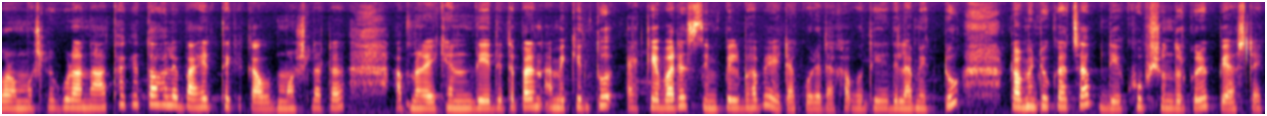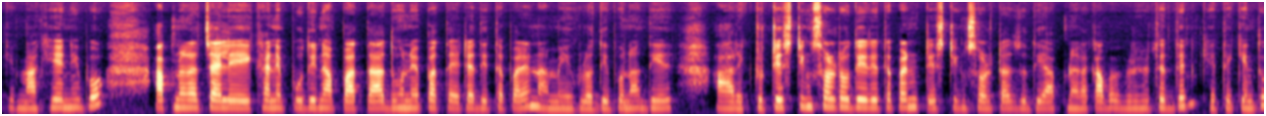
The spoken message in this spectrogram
গরম মশলার গুঁড়া না থাকে, তাহলে বাহির থেকে কাবাব মশলাটা আপনারা এখানে দিয়ে দিতে পারেন। আমি কিন্তু একেবারে সিম্পলভাবে এটা করে দেখাবো। দিয়ে দিলাম একটু টমেটো কাচাপ, দিয়ে খুব সুন্দর করে পেঁয়াজটাকে মাখিয়ে নিব। আপনারা চাইলে এখানে পুদিনা পাতা, ধনে পাতা এটা দিতে পারেন, আমি এগুলো দিব না। দিয়ে আর একটু টেস্টিং সল্টও দিয়ে দিতে পারেন। টেস্টিং সল্টটা যদি আপনারা কাবাবের ভিতরে দেন, খেতে কিন্তু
